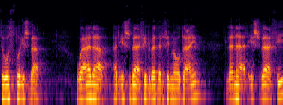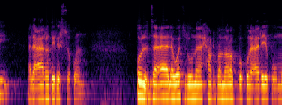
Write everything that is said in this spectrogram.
توسط وإشباع وعلى الإشباع في البدل في الموضعين لنا الإشباع في العارض للسكون. قل تعالى واتل ما حرم ربكم عليكم.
